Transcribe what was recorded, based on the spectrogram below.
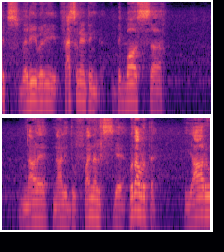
it's very very fascinating big boss ನಾಳೆ, ನಾಳಿದ್ದು ಫೈನಲ್ಸ್ಗೆ ಗೊತ್ತಾಗ್ಬಿಡುತ್ತೆ. ಯಾರು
